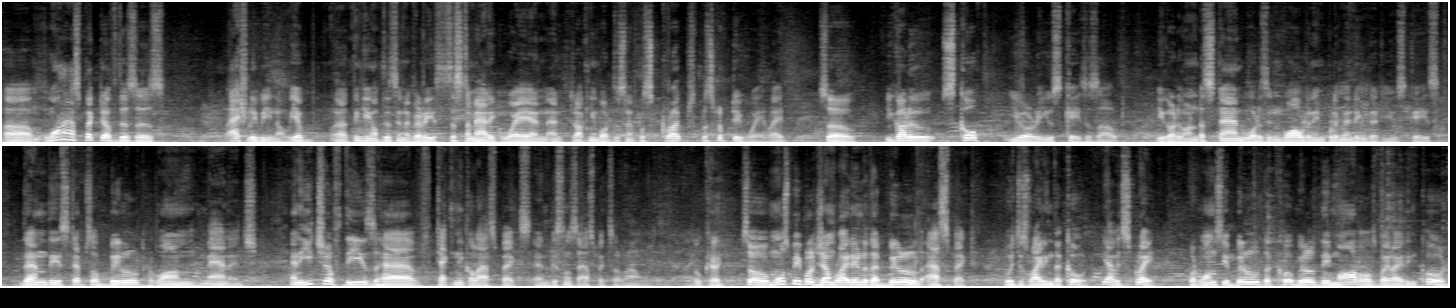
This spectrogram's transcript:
um, one aspect of this is, actually we know, we are uh, thinking of this in a very systematic way and, and talking about this in a prescript, prescriptive way, right? So you got to scope your use cases out, you got to understand what is involved in implementing that use case. Then the steps of build, run, manage, and each of these have technical aspects and business aspects around it. Right? Okay. So most people jump right into that build aspect, which is writing the code. Yeah, it's great, but once you build the build the models by writing code,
